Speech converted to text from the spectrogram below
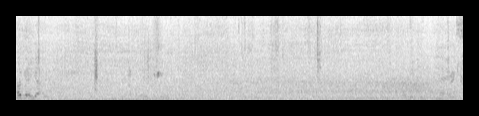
Okay, yeah. Thank you.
